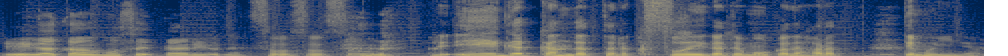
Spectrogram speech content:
映画館補正ってあるよね。そうそうそう で映画館だったらクソ映画でもお金払ってもいいのよ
